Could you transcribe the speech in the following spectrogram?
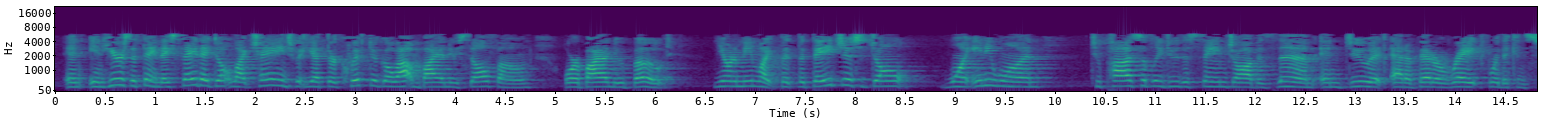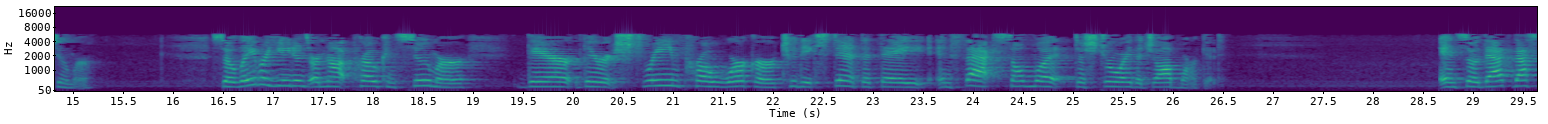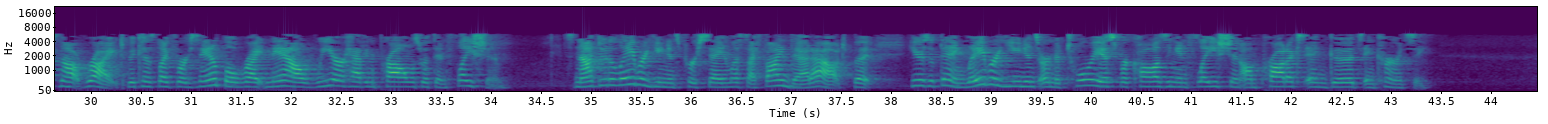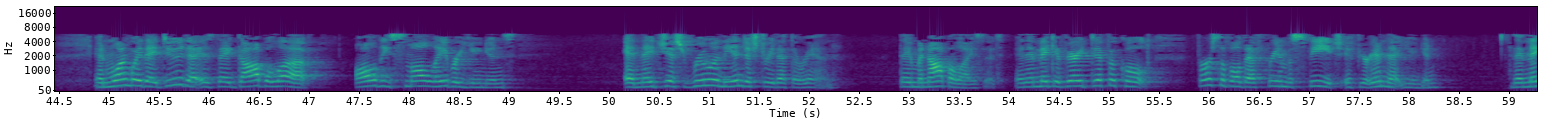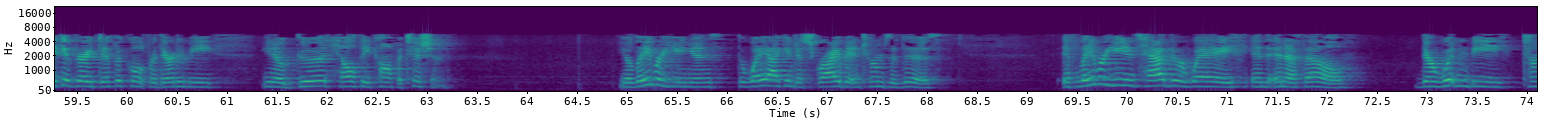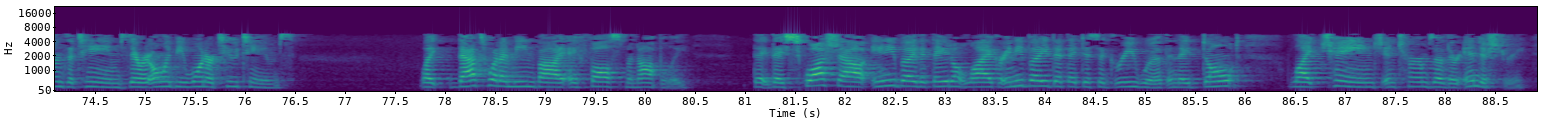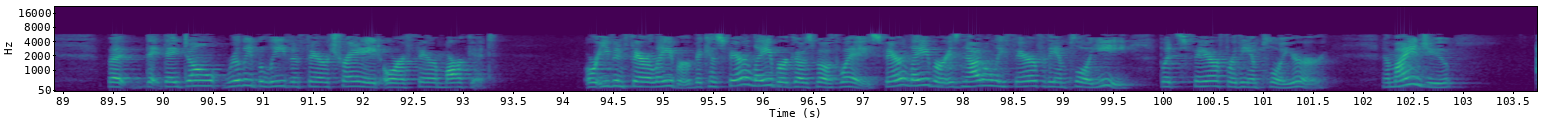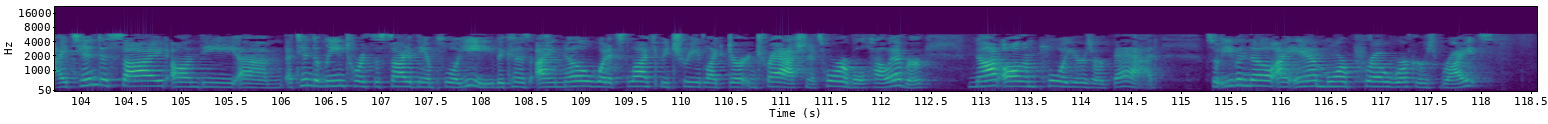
And, and here's the thing. They say they don't like change, but yet they're quick to go out and buy a new cell phone or buy a new boat. You know what I mean? Like, but, but they just don't want anyone to possibly do the same job as them and do it at a better rate for the consumer. So labor unions are not pro-consumer. They're, they're extreme pro-worker to the extent that they, in fact, somewhat destroy the job market. And so that, that's not right. Because like, for example, right now, we are having problems with inflation. It's not due to labor unions per se, unless I find that out. But here's the thing. Labor unions are notorious for causing inflation on products and goods and currency. And one way they do that is they gobble up all these small labor unions and they just ruin the industry that they're in. They monopolize it. And they make it very difficult, first of all, to have freedom of speech if you're in that union. They make it very difficult for there to be, you know, good, healthy competition. You know, labor unions, the way I can describe it in terms of this, if labor unions had their way in the NFL, there wouldn't be tons of teams. There would only be one or two teams. Like, that's what I mean by a false monopoly. They, they squash out anybody that they don't like or anybody that they disagree with and they don't like change in terms of their industry but they, they don't really believe in fair trade or a fair market or even fair labor because fair labor goes both ways. Fair labor is not only fair for the employee, but it's fair for the employer. Now mind you, I tend to side on the, um, I tend to lean towards the side of the employee because I know what it's like to be treated like dirt and trash and it's horrible. However, not all employers are bad. So even though I am more pro workers' rights,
